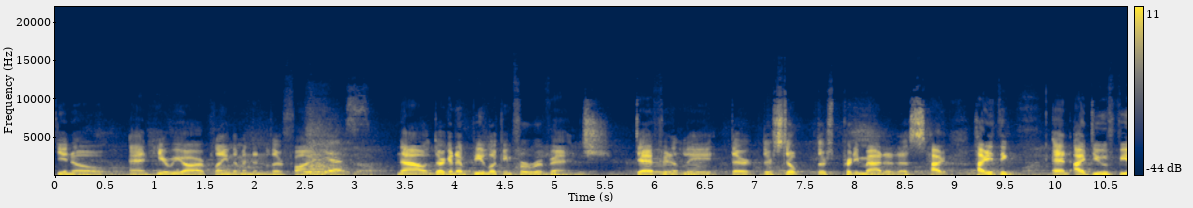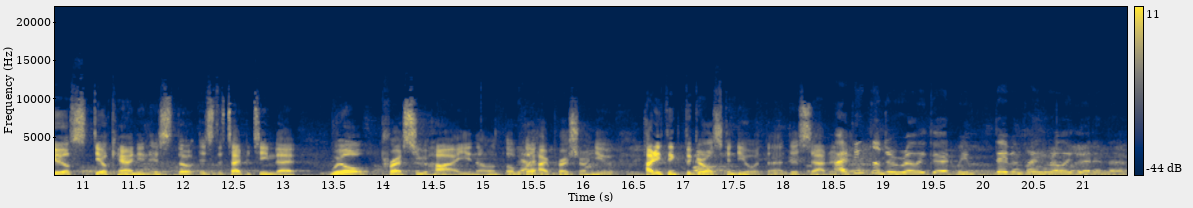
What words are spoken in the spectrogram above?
you know, and here we are playing them in another final. Yes. Now they're gonna be looking for revenge. Definitely, Mm-hmm. they're they're still they're pretty mad at us. How how do you think? And I do feel Steel Canyon is the is the type of team that will press you high. You know, they'll play high pressure on you. How do you think the girls can deal with that this Saturday? I think they'll do really good. We they've been playing really good in the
